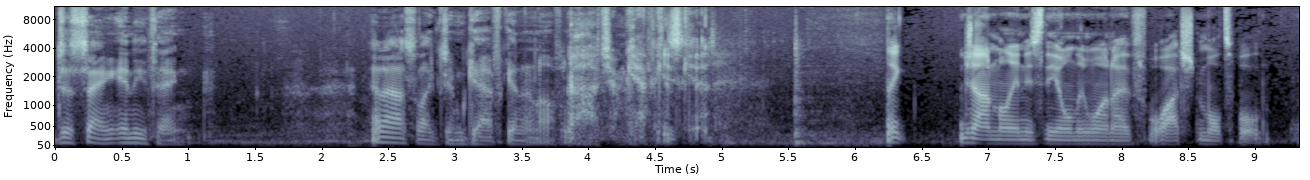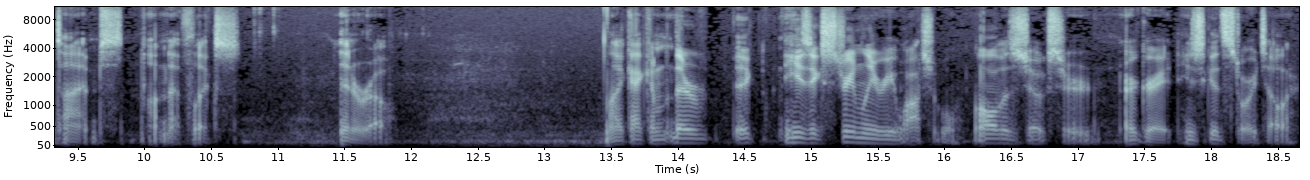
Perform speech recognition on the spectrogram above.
just saying anything. And I also like Jim Gaffigan an awful lot. Oh, Jim Gaffigan's good. I think John Mulaney's the only one I've watched multiple times on Netflix in a row. Like I can, they're it, he's extremely rewatchable. All of his jokes are are great. He's a good storyteller.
